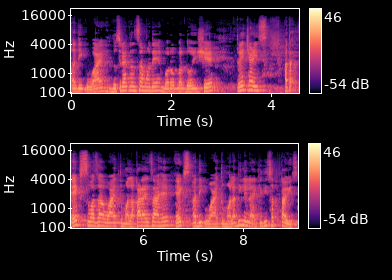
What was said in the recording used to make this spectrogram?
अधिक वाय दुसऱ्या कंसामध्ये बरोबर दोनशे त्रेचाळीस. आता एक्स वजा वाय तुम्हाला काढायचा आहे. एक्स अधिक वाय तुम्हाला दिलेला आहे किती? सत्तावीस.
